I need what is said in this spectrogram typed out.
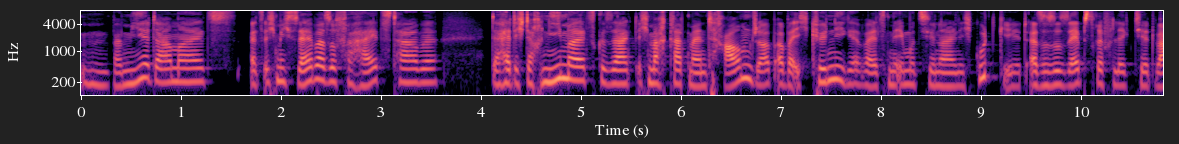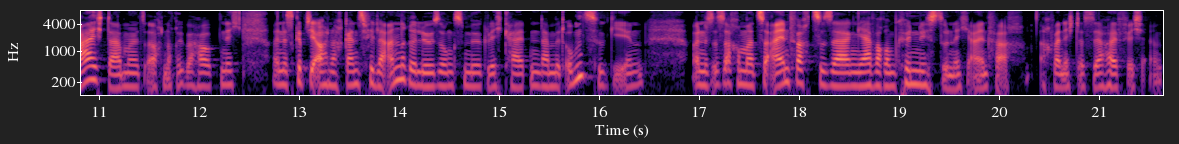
bei mir damals, als ich mich selber so verheizt habe, da hätte ich doch niemals gesagt, ich mache gerade meinen Traumjob, aber ich kündige, weil es mir emotional nicht gut geht. Also so selbstreflektiert war ich damals auch noch überhaupt nicht. Und es gibt ja auch noch ganz viele andere Lösungsmöglichkeiten, damit umzugehen. Und es ist auch immer zu einfach zu sagen, ja, warum kündigst du nicht einfach? Auch wenn ich das sehr häufig äh,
